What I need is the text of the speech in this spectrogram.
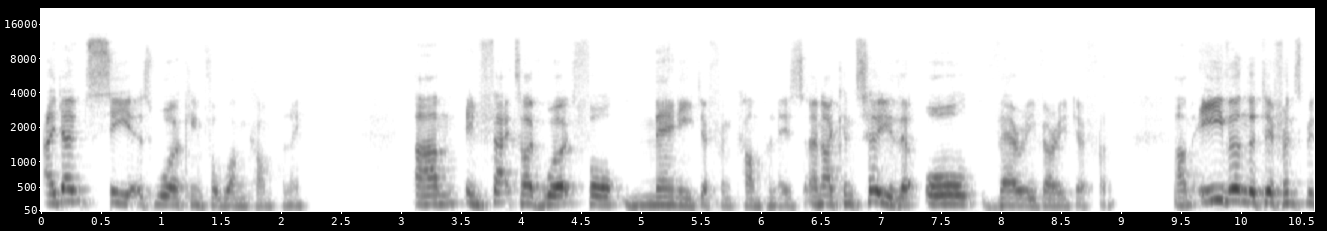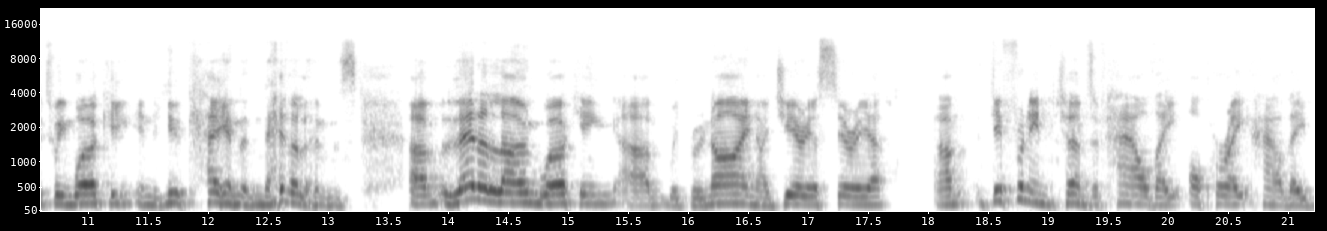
I don't see it as working for one company. Um, in fact, I've worked for many different companies, and I can tell you they're all very, very different. Um, even the difference between working in the UK and the Netherlands, um, let alone working um, with Brunei, Nigeria, Syria, um, different in terms of how they operate, how they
